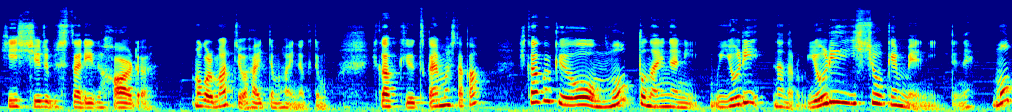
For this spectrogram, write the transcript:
He should have studied harder. まあこれマッチは入っても入んなくても。比較級使いましたか？比較級をもっと何々よりなんだろうより一生懸命に言ってねもっ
